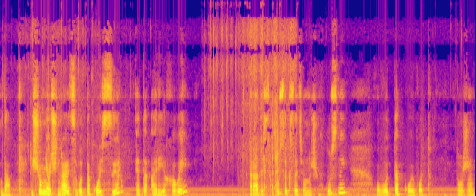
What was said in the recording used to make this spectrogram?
да. Еще мне очень нравится вот такой сыр. Это ореховый. Радость вкуса. Кстати, он очень вкусный. Вот такой вот тоже.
